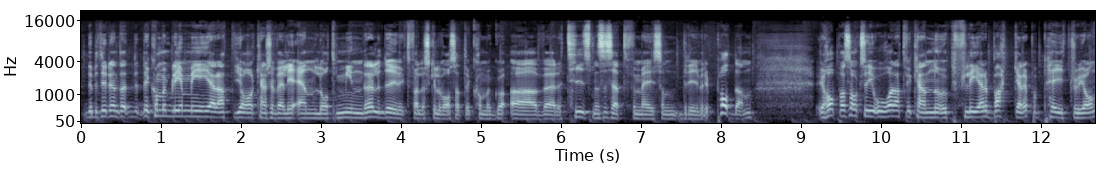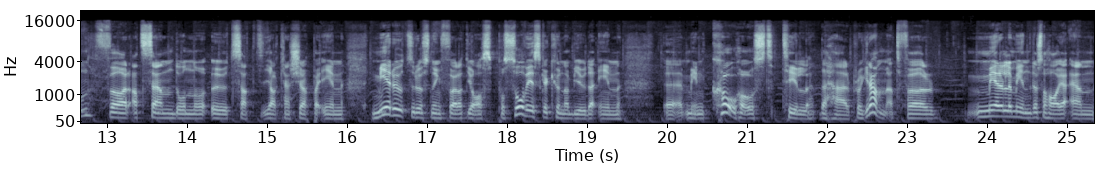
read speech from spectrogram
det betyder inte att det kommer bli mer att jag kanske väljer en låt mindre eller dylikt för det skulle vara så att det kommer gå över tidsmässigt sett för mig som driver i podden. Jag hoppas också i år att vi kan nå upp fler backare på Patreon för att sen då nå ut så att jag kan köpa in mer utrustning för att jag på så vis ska kunna bjuda in eh, min co-host till det här programmet. För mer eller mindre så har jag en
